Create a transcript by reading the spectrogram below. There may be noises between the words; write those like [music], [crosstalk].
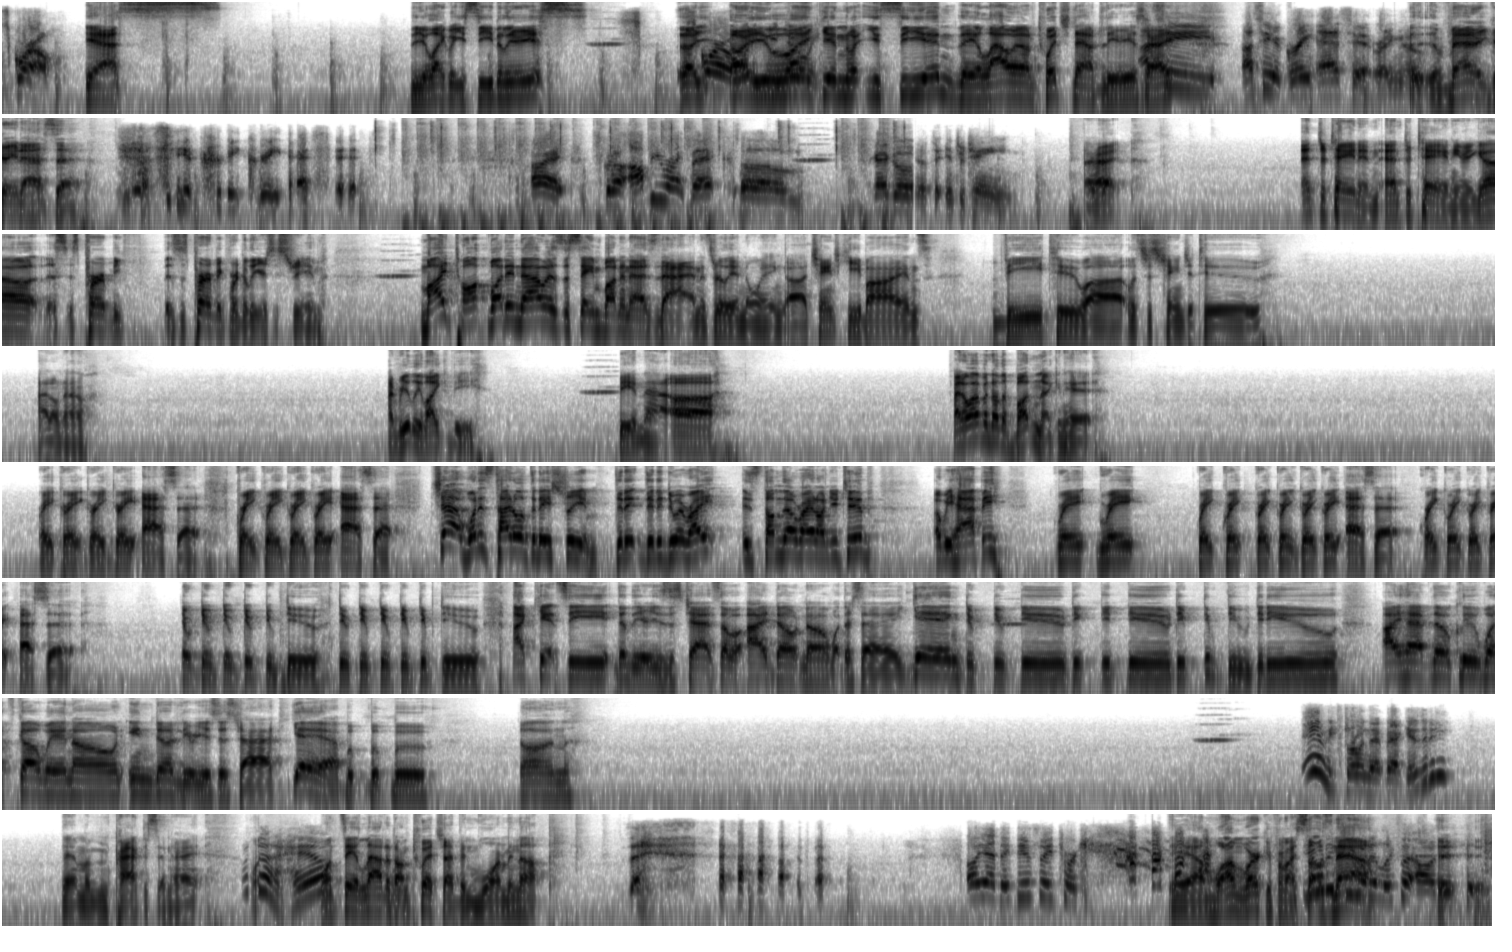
Squirrel. Yes. Do you like what you see, Delirious? Are, you- Squirrel, what are you you doing? liking what you seeing? They allow it on Twitch now, Delirious, I right? see. I see a great asset right now. A very great asset. [laughs] I see a great, great asset. All right, Squirrel. I'll be right back. Um, I gotta go you know, to entertain. All right. Entertaining, entertain. Here you go. This is perfect. This is perfect for Delirious' stream. My talk button now is the same button as that, and it's really annoying. Uh, change keybinds. V to, uh, let's just change it to, I don't know. I really like V. Being that. Uh, I don't have another button I can hit. Great, great, great, great asset. Great, great, great, great asset. Chat, what is title of today's stream? Did it did it do it right? Is thumbnail right on YouTube? Are we happy? Great, great, great, great, great, great, great, great asset. Great, great, great, great asset. Do do do do do do do do do do do do. I can't see Delirious' chat, so I don't know what they're saying. Do do do do do do do do do do do. I have no clue what's going on in Delirious' chat. Yeah, boop boop boo. Done. Damn, he's throwing that back, isn't he? Damn, I've been practicing, all right? What the hell? Once they allowed it on Twitch, I've been warming up. [laughs] [laughs] Is that- oh yeah, they did say twerk. [laughs] Yeah, I'm, I'm working for you myself wanna see now. what it looks like? Oh, dude. [laughs]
